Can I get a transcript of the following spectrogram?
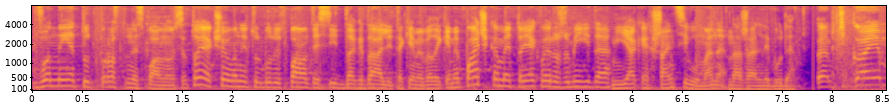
вони тут просто не спавнилися. То якщо вони тут будуть спавнитись і так далі такими великими пачками, то як ви розумієте, ніяких шансів у мене, на жаль, не буде. Чекаємо.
